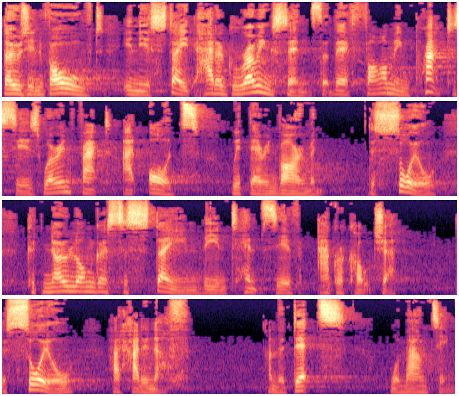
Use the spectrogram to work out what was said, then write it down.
those involved in the estate had a growing sense that their farming practices were in fact at odds with their environment. The soil could no longer sustain the intensive agriculture the soil had had enough and the debts were mounting.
